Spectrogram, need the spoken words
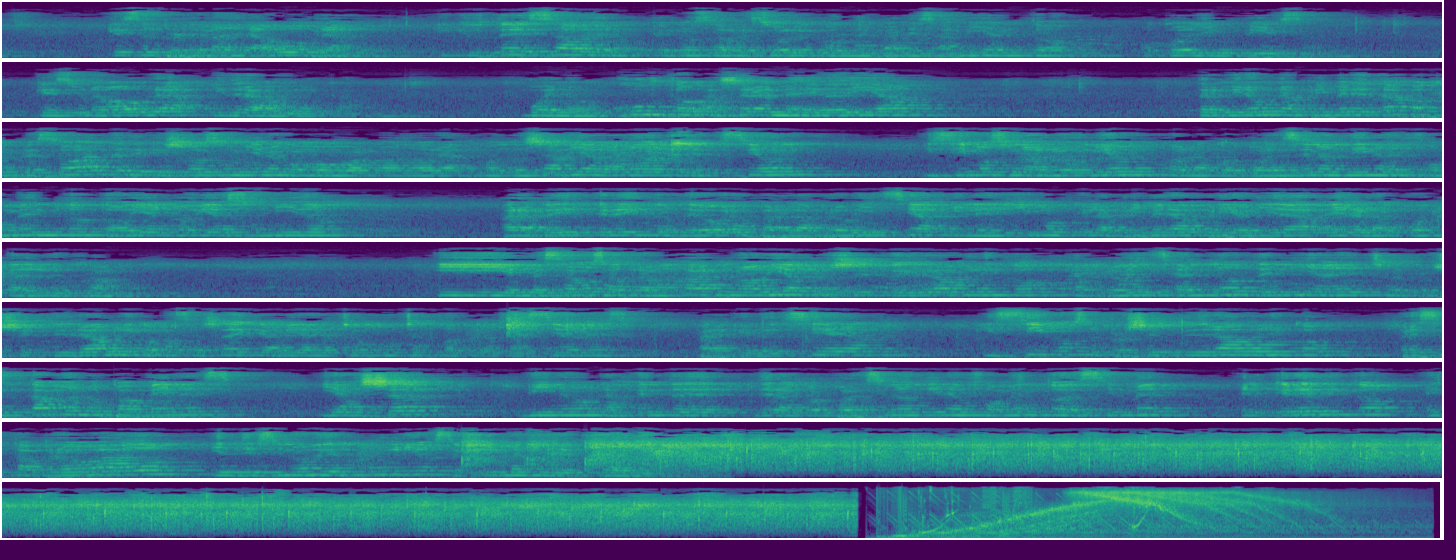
que es el problema de la obra, y que ustedes saben que no se resuelve con desvanezamiento o con limpieza, que es una obra hidráulica. Bueno, justo ayer al mediodía terminó una primera etapa que empezó antes de que yo asumiera como gobernadora. Cuando ya había ganado la elección, hicimos una reunión con la Corporación Andina de Fomento, todavía no había asumido, para pedir créditos de obras para la provincia y le dijimos que la primera prioridad era la cuenca del Luján. Y empezamos a trabajar, no había proyecto hidráulico, la provincia no tenía hecho el proyecto hidráulico, más allá de que había hecho muchas contrataciones para que lo hicieran. Hicimos el proyecto hidráulico, presentamos los papeles y ayer vino la gente de, la Corporación Andina de Fomento a decirme el crédito está aprobado y el 19 de julio se firma el directorio.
